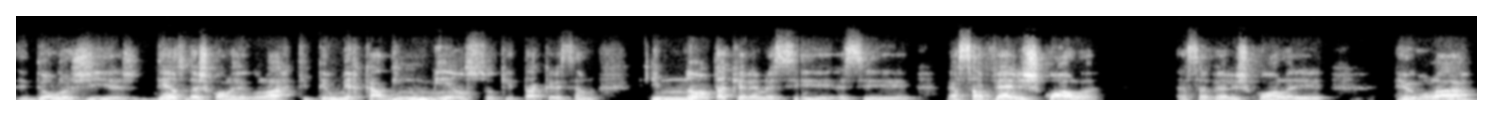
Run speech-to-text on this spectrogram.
ideologias dentro da escola regular, que tem um mercado imenso que está crescendo, que não está querendo esse, esse, essa velha escola, essa velha escola aí regular,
